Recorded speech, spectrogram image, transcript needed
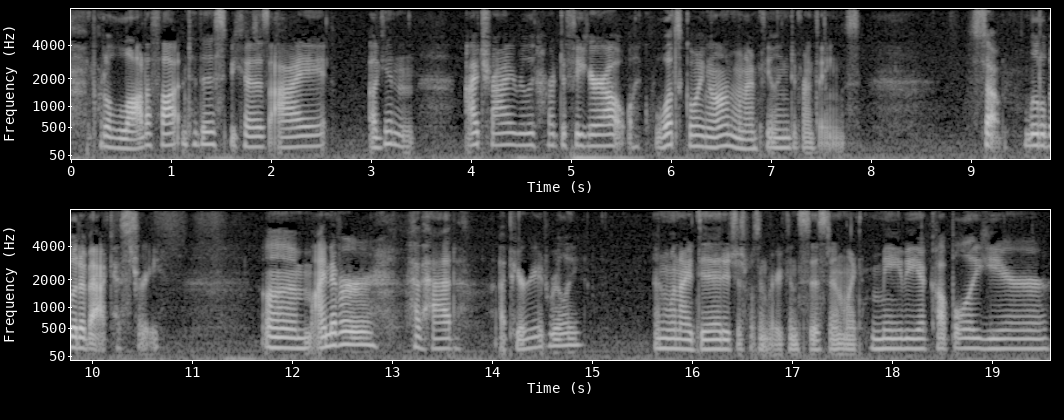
put a lot of thought into this because I, again, I try really hard to figure out like what's going on when I'm feeling different things. So, a little bit of back history. Um, I never have had a period really. And when I did, it just wasn't very consistent, like maybe a couple a year,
